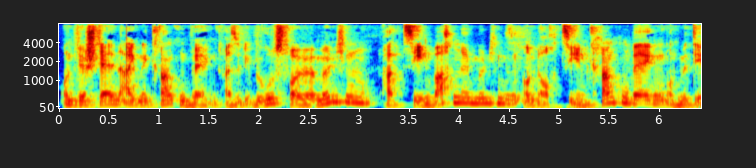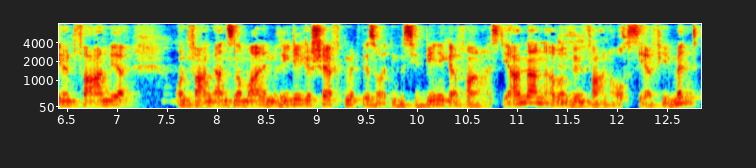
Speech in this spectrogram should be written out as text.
und wir stellen eigene Krankenwägen. Also die Berufsfeuerwehr München hat zehn Wachen in München und auch zehn Krankenwägen und mit denen fahren wir und fahren ganz normal im Regelgeschäft mit. Wir sollten ein bisschen weniger fahren als die anderen, aber mhm. wir fahren auch sehr viel mit.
